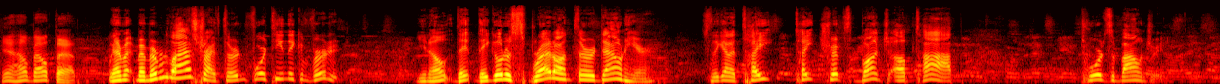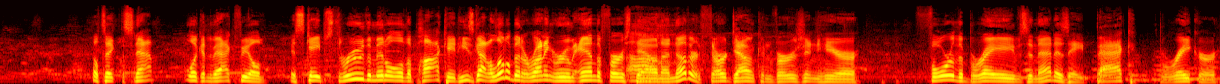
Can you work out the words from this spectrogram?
Yeah, how about that? Rem- Remember last drive, third and fourteen, they converted. You know, they they go to spread on third down here, so they got a tight tight trips bunch up top towards the boundary. He'll take the snap, look in the backfield, escapes through the middle of the pocket. He's got a little bit of running room and the first down. Another third down conversion here for the Braves, and that is a back breaker.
